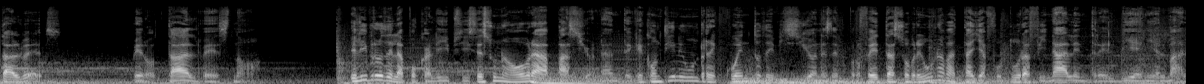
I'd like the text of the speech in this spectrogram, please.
Tal vez, pero tal vez no. El libro del Apocalipsis es una obra apasionante que contiene un recuento de visiones del profeta sobre una batalla futura final entre el bien y el mal.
